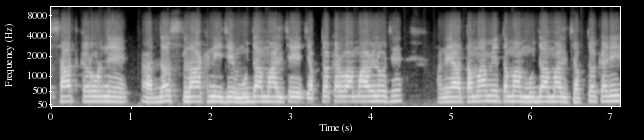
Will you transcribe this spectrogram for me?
સાત કરોડને દસ લાખની જે મુદ્દામાલ છે એ જપ્ત કરવામાં આવેલો છે. અને આ તમામે તમામ મુદ્દામાલ જપ્ત કરી,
